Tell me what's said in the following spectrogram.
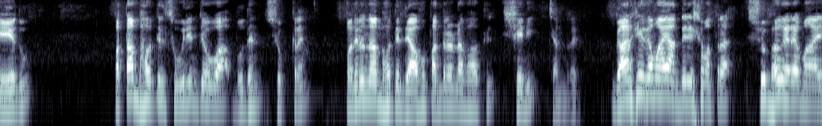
കേതു പത്താം ഭാവത്തിൽ സൂര്യൻ ചൊവ്വ ബുധൻ ശുക്രൻ പതിനൊന്നാം ഭാവത്തിൽ രാഹു പന്ത്രണ്ടാം ഭാവത്തിൽ ശനി ചന്ദ്രൻ. ഗാർഹികമായ അന്തരീക്ഷം അത്ര ശുഭകരമായ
